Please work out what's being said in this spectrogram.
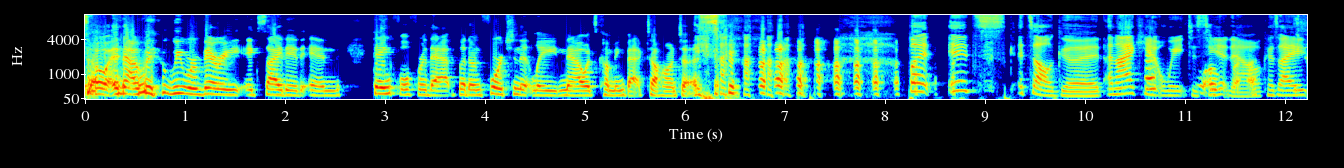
So, and I, we were very excited and thankful for that. But unfortunately, now it's coming back to haunt us. but it's it's all good, and I can't wait to see it now because I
